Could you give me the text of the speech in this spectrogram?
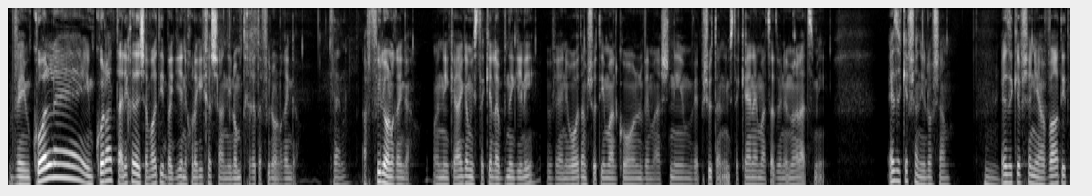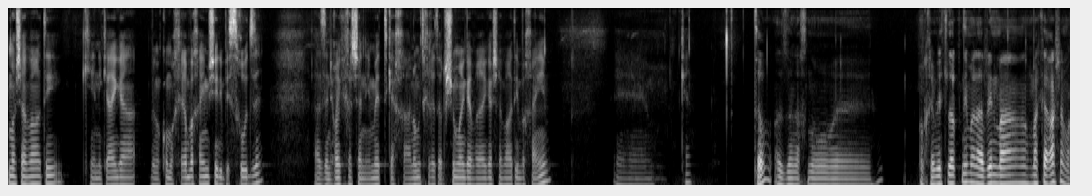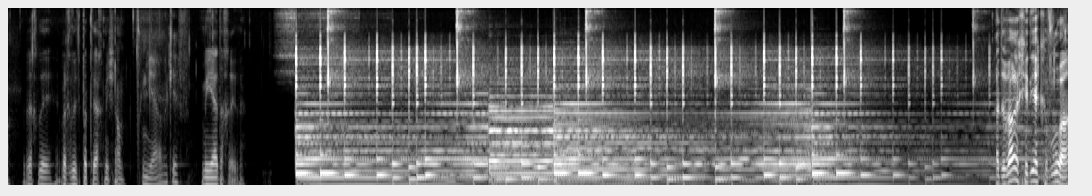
ועם כל, אה, כל התהליך הזה שעברתי בגיל, אני יכול להגיד לך שאני לא מתחרט אפילו על רגע. כן. אפילו על רגע. אני כרגע מסתכל על בני גילי, ואני רואה אותם שותים אלכוהול ומעשנים, ופשוט אני מסתכל עליהם מהצד ואני אומר לעצמי, איזה כיף שאני לא שם. Hmm. איזה כיף שאני עברתי את מה שעברתי, כי אני כרגע במקום אחר בחיים שלי בזכות זה. אז אני יכול להגיד לך שאני באמת ככה לא מתחרט על שום רגע ורגע שעברתי בחיים. אמ, טוב, אז אנחנו uh, הולכים לצלול פנימה להבין מה, מה קרה שם, ואיך זה, ואיך זה התפתח משם. יאללה, בכיף. מיד אחרי זה. הדבר היחידי הקבוע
